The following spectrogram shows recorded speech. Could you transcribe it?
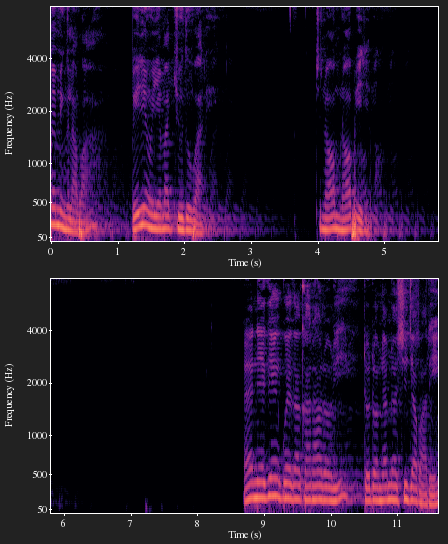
မဲမင်္ဂလာပါဘေးရင်ဝင်ရမှကျူးတော့ပါတယ်ကျွန်တော်မနှောပြေချင်ပါဘူးအဲနေကင်းကွယ်ကခါရတော်တွေတော်တော်များများရှိကြပါတယ်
